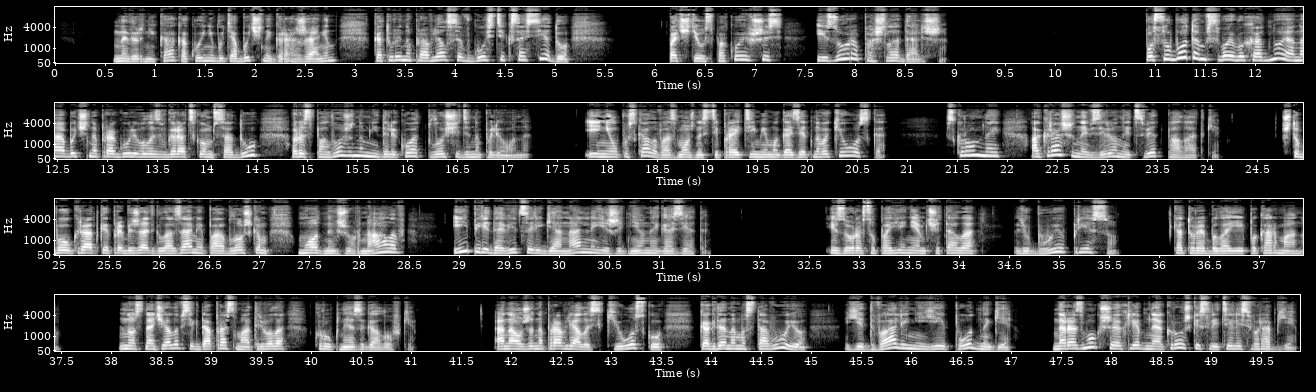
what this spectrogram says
Наверняка какой-нибудь обычный горожанин, который направлялся в гости к соседу. Почти успокоившись, Изора пошла дальше. По субботам в свой выходной она обычно прогуливалась в городском саду, расположенном недалеко от площади Наполеона, и не упускала возможности пройти мимо газетного киоска, скромной, окрашенной в зеленый цвет палатки, чтобы украдкой пробежать глазами по обложкам модных журналов и передавиться региональной ежедневной газеты. Изора с упоением читала любую прессу, которая была ей по карману но сначала всегда просматривала крупные заголовки. Она уже направлялась к киоску, когда на мостовую, едва ли не ей под ноги, на размокшие хлебные окрошки слетелись воробьи.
